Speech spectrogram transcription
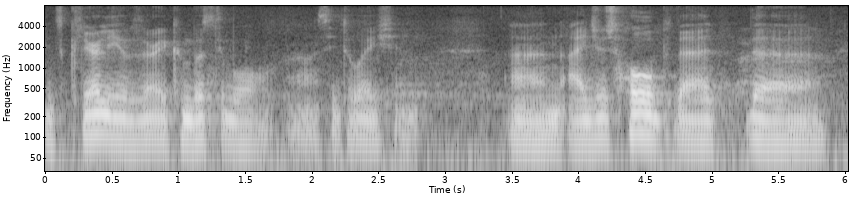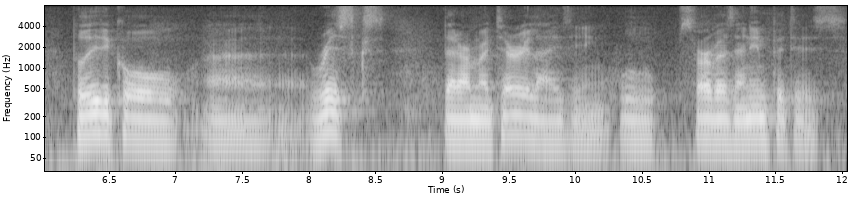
It's clearly a very combustible uh, situation. And I just hope that the political uh, risks that are materializing will serve as an impetus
